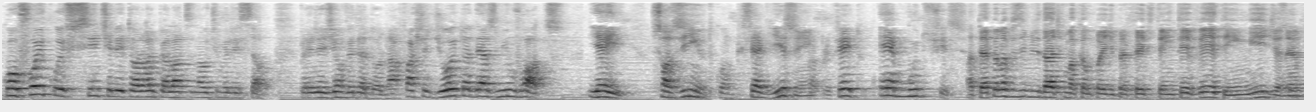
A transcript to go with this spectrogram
Qual foi o coeficiente eleitoral em Pelotas na última eleição para eleger um vereador? Na faixa de 8 a 10 mil votos. E aí, sozinho tu consegue isso Sim. para prefeito? É muito difícil. Até pela visibilidade que uma campanha de prefeito tem em TV, tem em mídia, né?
